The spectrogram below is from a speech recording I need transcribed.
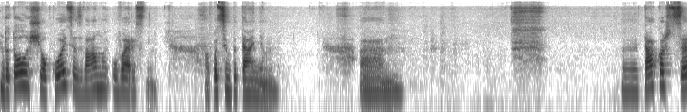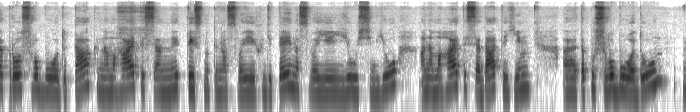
до того, що коїться з вами у вересні по цим питанням. Ем, Е, Також це про свободу. Так? Намагайтеся не тиснути на своїх дітей, на свою сім'ю, а намагайтеся дати їм е, таку свободу, е,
